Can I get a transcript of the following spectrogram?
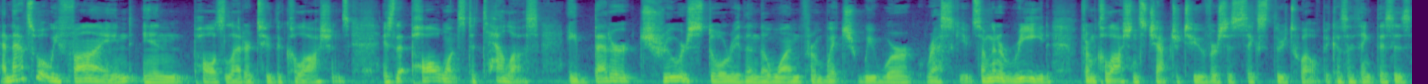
And that's what we find in Paul's letter to the Colossians is that Paul wants to tell us a better, truer story than the one from which we were rescued. So I'm going to read from Colossians chapter 2 verses 6 through 12 because I think this is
